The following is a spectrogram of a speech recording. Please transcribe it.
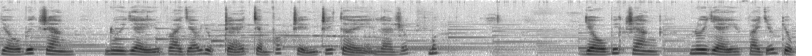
Dẫu biết rằng nuôi dạy và giáo dục trẻ chậm phát triển trí tuệ là rất mất Dẫu biết rằng nuôi dạy và giáo dục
